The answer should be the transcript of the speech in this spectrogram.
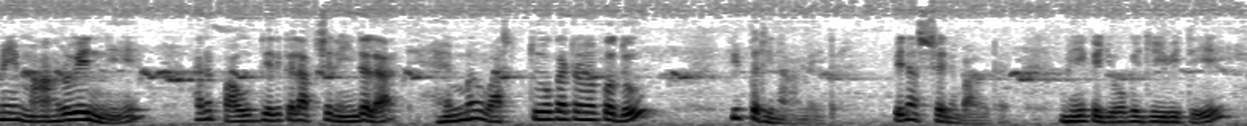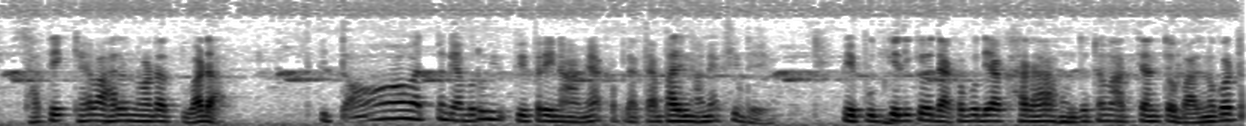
මේ මාරු වෙන්නේ අර පෞද්ගලික ලක්ෂණ ඉඳලා හැම වස්තුවකටම පොදු විපරිණාමයට වෙනස් වෙන බවට. මේක යෝග ජීවිතයේ සතෙක් හැවහලනටත් වඩා ඉතාමත්ම ගැඹුරු විපරිණාමයක් අපිට නැත්නම් පරිණාමයක් සිද්ධ වෙනවා. මේ පුද්ගලිකව දකපු දෙයක් හරහා හොඳටම අත්‍යන්තව බලනකොට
